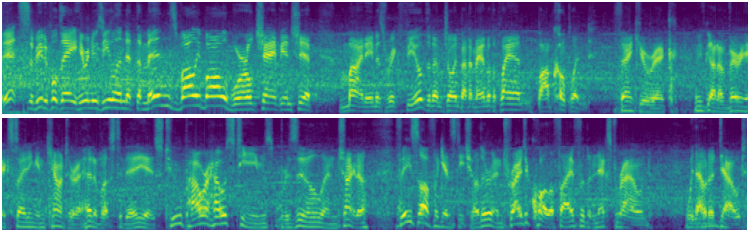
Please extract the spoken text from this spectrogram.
It's a beautiful day here in New Zealand at the Men's Volleyball World Championship. My name is Rick Fields, and I'm joined by the man with the plan, Bob Copeland. Thank you, Rick. We've got a very exciting encounter ahead of us today as two powerhouse teams, Brazil and China, face off against each other and try to qualify for the next round. Without a doubt,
